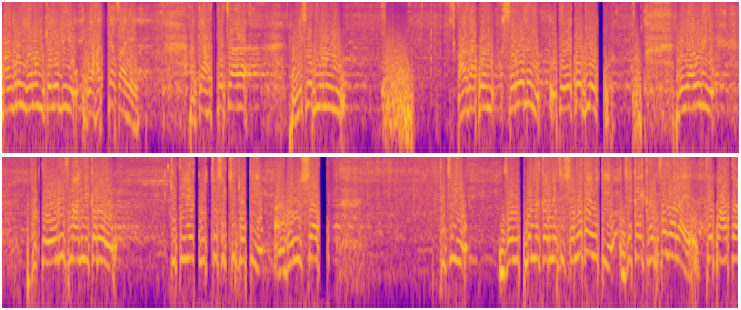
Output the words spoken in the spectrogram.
पांघरून घालून केलेली ही हत्याच आहे. आणि त्या हत्येचा निषेध म्हणून आज आपण सर्वजण इथे एकवटलो मी यावेळी फक्त एवढीच मागणी करेल की ती एक उच्च शिक्षित होती आणि भविष्यात तिची जे उत्पन्न करण्याची क्षमता होती जे काही खर्च झालाय ते पाहता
